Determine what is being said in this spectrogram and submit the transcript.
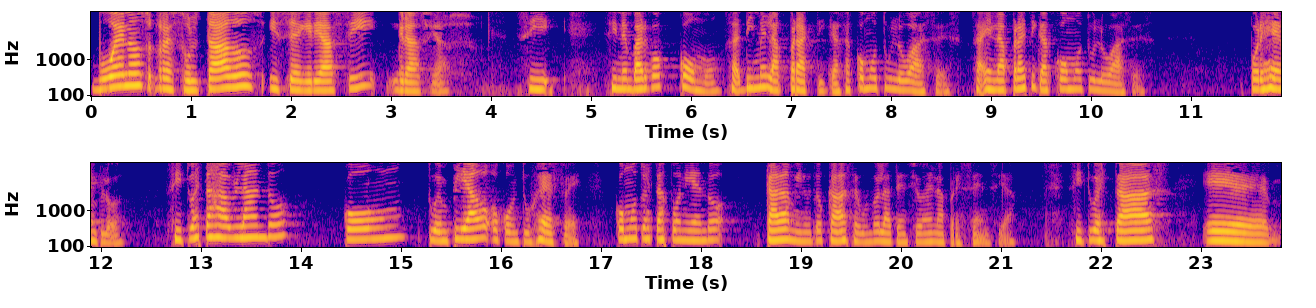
buenos resultados y seguiré así, gracias. Sí, sin embargo, ¿cómo? O sea, dime la práctica, o sea, ¿cómo tú lo haces? O sea, en la práctica, ¿cómo tú lo haces? Por ejemplo, si tú estás hablando con tu empleado o con tu jefe, ¿cómo tú estás poniendo cada minuto, cada segundo la atención en la presencia? Si tú estás eh,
